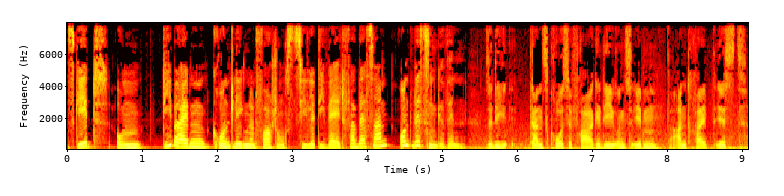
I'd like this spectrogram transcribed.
Es geht um die beiden grundlegenden Forschungsziele, die Welt verbessern und Wissen gewinnen. Also die ganz große Frage, die uns eben antreibt, ist,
